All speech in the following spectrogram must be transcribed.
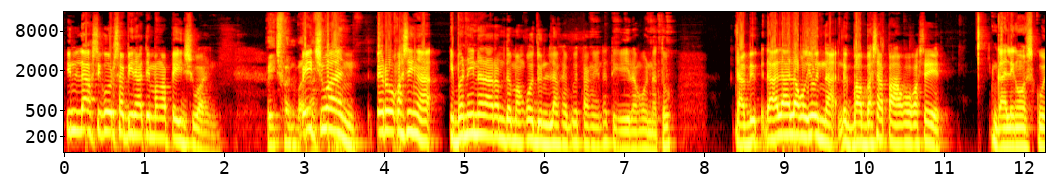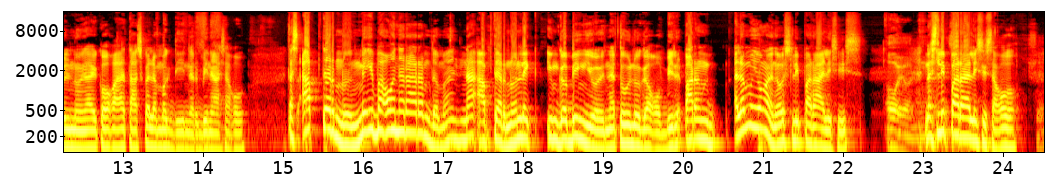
Yun lang siguro sabihin natin mga page 1. Page 1 ba? Page 1. Pero kasi nga, iba na yung nararamdaman ko dun lang. Sabi ko, tangin na, tigilan ko na to. Sabi, naalala ko yun na nagbabasa pa ako kasi galing ako school noon. Ay ko, kataas ko lang mag-dinner, binasa ko. Tapos after nun, may iba ako nararamdaman na after nun, like yung gabing yun, natulog ako. Bin- parang, alam mo yung ano, sleep paralysis? Oh, yun. Na sleep paralysis ako. Shit.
